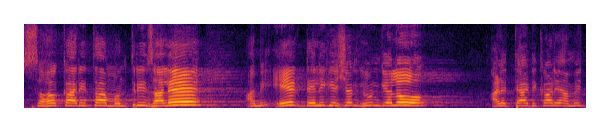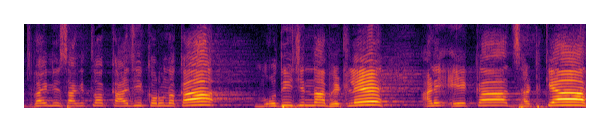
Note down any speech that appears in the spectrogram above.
सहकारिता मंत्री झाले आम्ही एक डेलिगेशन घेऊन गेलो आणि त्या ठिकाणी अमित भाईंनी सांगितलं काळजी करू नका मोदीजींना भेटले आणि एका झटक्यात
